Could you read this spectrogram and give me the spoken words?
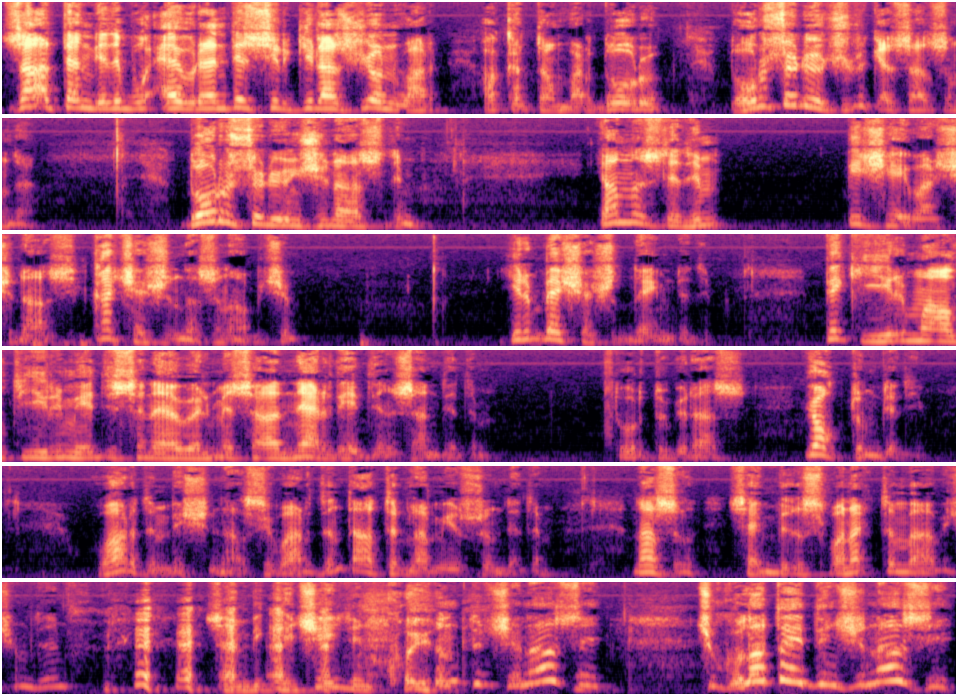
Zaten dedi bu evrende sirkülasyon var. Hakikaten var doğru. Doğru söylüyor çocuk esasında. Doğru söylüyorsun Şinasi dedim. Yalnız dedim bir şey var Şinasi. Kaç yaşındasın abicim? 25 yaşındayım dedim. Peki 26-27 sene evvel mesela neredeydin sen dedim. Durdu biraz. Yoktum dedi. Vardın be Şinasi vardın da hatırlamıyorsun dedim. Nasıl? Sen bir ıspanaktın be abicim dedim. Sen bir keçiydin, koyundun Şinasi. Çikolataydın Şinasi.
